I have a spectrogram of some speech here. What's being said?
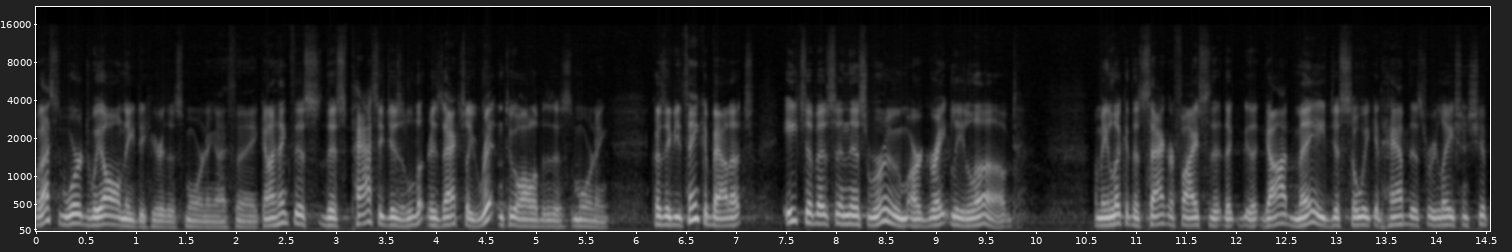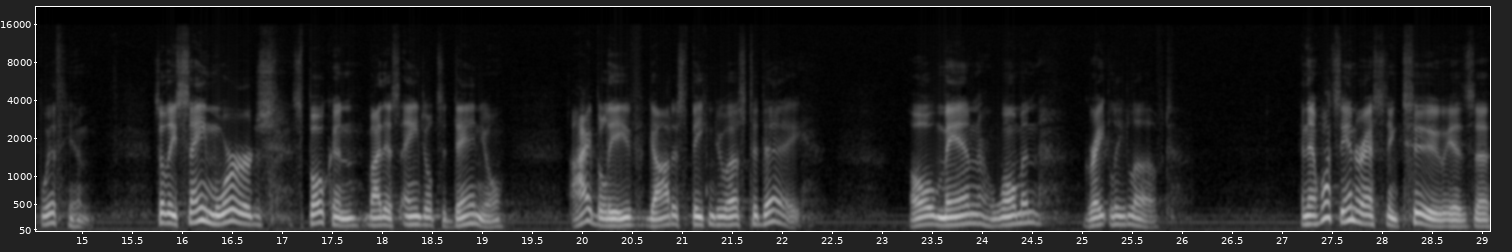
Well, that's the words we all need to hear this morning, I think. And I think this, this passage is, is actually written to all of us this morning. Because if you think about it, each of us in this room are greatly loved. I mean, look at the sacrifice that, that, that God made just so we could have this relationship with Him. So, these same words spoken by this angel to Daniel, I believe God is speaking to us today. Oh, man, woman, greatly loved. And then what's interesting, too, is, uh,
